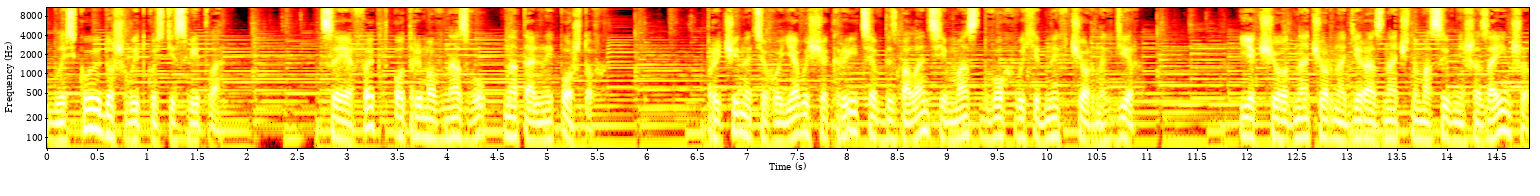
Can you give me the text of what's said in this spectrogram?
близькою до швидкості світла. Цей ефект отримав назву натальний поштовх. Причина цього явища криється в дисбалансі мас двох вихідних чорних дір. Якщо одна чорна діра значно масивніша за іншу,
